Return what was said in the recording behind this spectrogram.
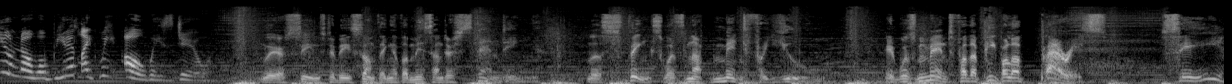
You know we'll beat it like we always do. There seems to be something of a misunderstanding. The Sphinx was not meant for you. It was meant for the people of Paris. See?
